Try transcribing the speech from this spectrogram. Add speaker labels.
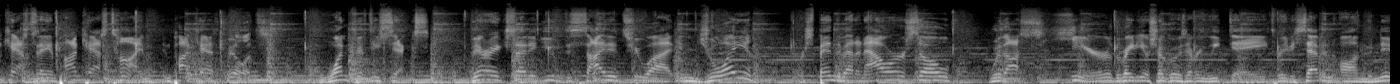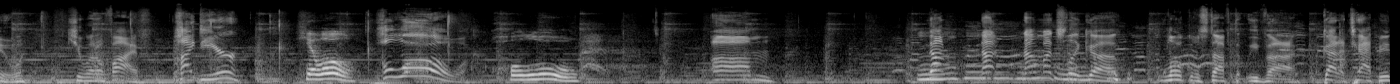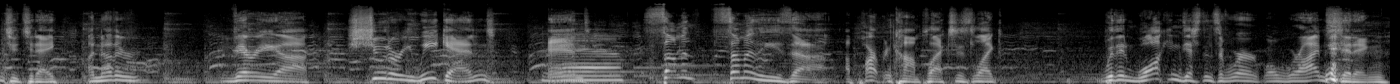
Speaker 1: podcast today in podcast time in podcast billets 156 very excited you've decided to uh, enjoy or spend about an hour or so with us here. The radio show goes every weekday 3 to 7 on the new q105 hi dear.
Speaker 2: Hello.
Speaker 1: hello.
Speaker 2: Hello.
Speaker 1: um not not not much like uh local stuff that we've uh got to tap into today. Another very uh shootery weekend and some of some of these uh apartment complexes like within walking distance of where well, where I'm sitting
